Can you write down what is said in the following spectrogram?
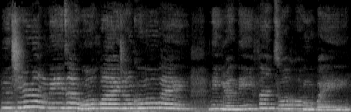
与其让你在我怀中枯萎，宁愿你犯错后悔，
